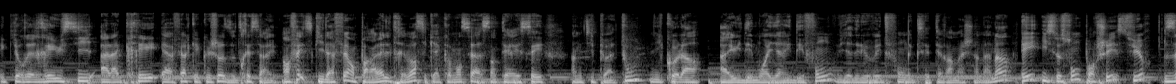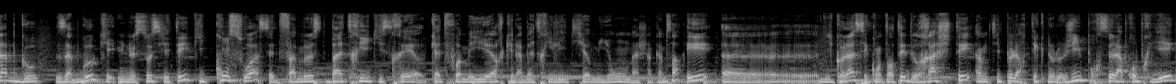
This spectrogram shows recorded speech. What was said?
et qui aurait réussi à la créer et à faire quelque chose de très sérieux. En fait, ce qu'il a fait en parallèle, Trevor, c'est qu'il a commencé à s'intéresser un petit peu à tout. Nicolas a eu des moyens et des fonds, via des levées de fonds, etc., machin, nana, et ils se sont penchés sur Zapgo. Zapgo, qui est une société qui conçoit cette fameuse batterie qui serait 4 euh, fois meilleure que la batterie lithium-ion, machin comme ça. Et euh, Nicolas s'est contenté de racheter un petit peu leur technologie pour se l'approprier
